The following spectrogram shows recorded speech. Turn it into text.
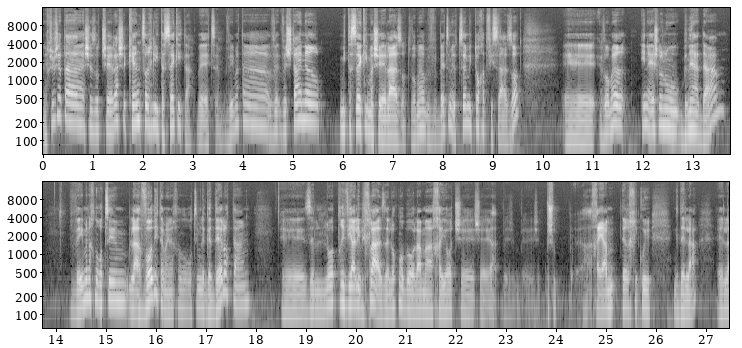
אני חושב שאתה, שזאת שאלה שכן צריך להתעסק איתה בעצם. ואם אתה, ו, ושטיינר מתעסק עם השאלה הזאת, ואומר, ובעצם יוצא מתוך התפיסה הזאת, אה, ואומר, הנה, יש לנו בני אדם, ואם אנחנו רוצים לעבוד איתם, אם אנחנו רוצים לגדל אותם, אה, זה לא טריוויאלי בכלל, זה לא כמו בעולם החיות, שפשוט החיה דרך חיקוי גדלה, אלא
